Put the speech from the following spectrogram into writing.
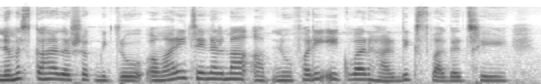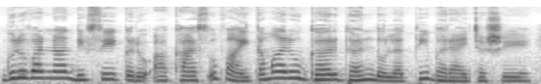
નમસ્કાર દર્શક મિત્રો, અમારી ચેનલમાં આપનું ફરી એકવાર હાર્દિક સ્વાગત છે. ગુરુવારના દિવસે કરો આ ખાસ ઉપાય તમારું ઘર ધન દોલતથી ભરાઈ જશે.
